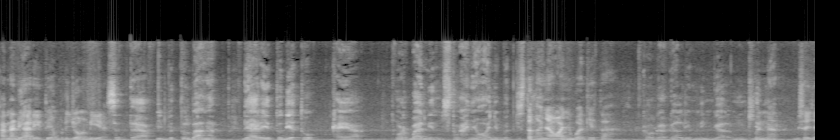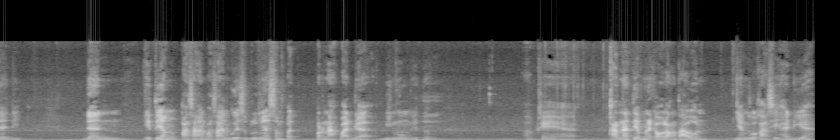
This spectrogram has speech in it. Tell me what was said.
Karena di hari itu yang berjuang dia. Sedap. Ih, betul banget. Di hari itu dia tuh kayak ngorbanin setengah nyawanya buat kita. Setengah nyawanya buat kita. Kalau gagal dia meninggal mungkin benar bisa jadi. Dan itu yang pasangan-pasangan gue sebelumnya sempat pernah pada bingung gitu. Hmm. Oke karena tiap mereka ulang tahun yang gue kasih hadiah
